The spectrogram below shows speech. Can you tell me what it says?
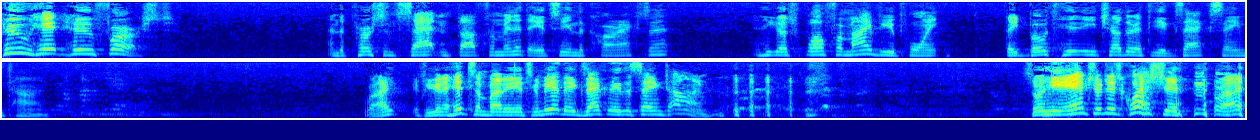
who hit who first? And the person sat and thought for a minute. They had seen the car accident. And he goes, Well, from my viewpoint, they both hit each other at the exact same time. Right? If you're going to hit somebody, it's going to be at the exactly the same time. so he answered his question, right?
